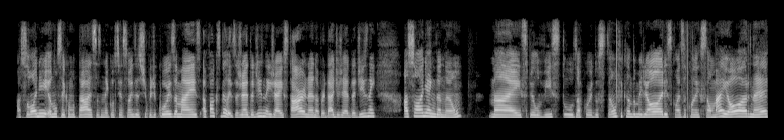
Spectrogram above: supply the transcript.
A Sony, eu não sei como tá essas negociações, esse tipo de coisa, mas a Fox, beleza, já é da Disney, já é Star, né? Na verdade, já é da Disney. A Sony ainda não, mas pelo visto os acordos estão ficando melhores com essa conexão maior, né?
